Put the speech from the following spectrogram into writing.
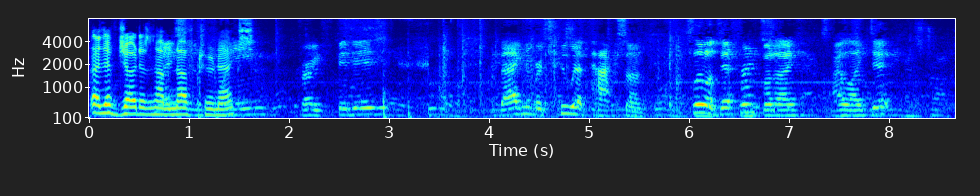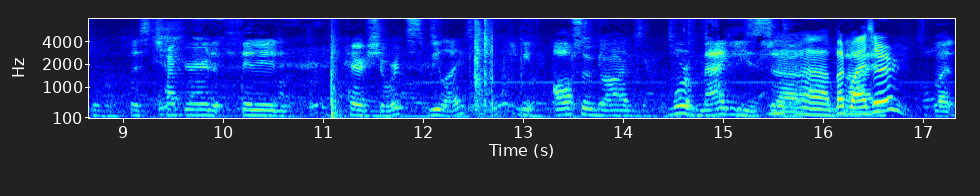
as if Joe doesn't have Nice enough and crew necks. Very fitted. Bag number two at PacSun. It's a little different, but I I liked it. This checkered fitted pair of shorts we like. We also got more of Maggie's uh, Uh, Budweiser. vibe, but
